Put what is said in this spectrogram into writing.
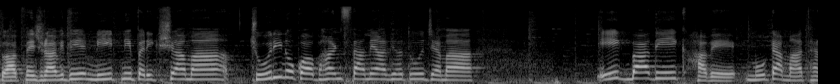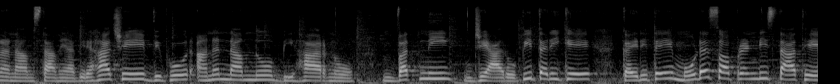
તો આપને જણાવી દઈએ, નીટની પરીક્ષામાં ચોરીનો કૌભાંડ સામે આવ્યું હતું, જેમાં એક બાદ એક હવે મોટા માથાના નામ સામે આવી રહ્યા છે. વિભોર આનંદ નામનો બિહારનો વતની, જે આરોપી તરીકે કઈ રીતે મોડસ ઓપરેન્ડી સાથે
